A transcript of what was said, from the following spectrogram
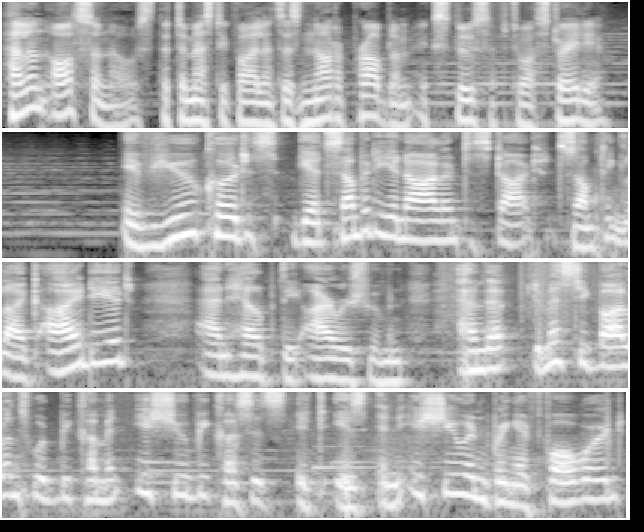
Helen also knows that domestic violence is not a problem exclusive to Australia. If you could get somebody in Ireland to start something like I did and help the Irish women, and that domestic violence would become an issue because it's, it is an issue and bring it forward.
